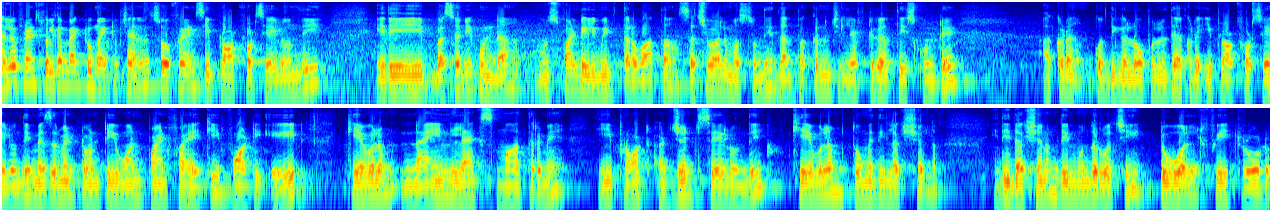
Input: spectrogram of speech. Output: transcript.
Hello friends welcome back to my YouTube channel so friends ఈ ప్లాట్ ఫర్ సేల్ ఉంది. ఇది బసరికొండ మున్సిపాలిటీ లిమిట్ తర్వాత సచివాలయం వస్తుంది. దాని పక్క నుంచి లెఫ్ట్గా తీసుకుంటే అక్కడ కొద్దిగా లోపల వెళ్తే అక్కడ ఈ ప్లాట్ ఫర్ సేల్ ఉంది. మెజర్మెంట్ ట్వంటీ వన్ పాయింట్ ఫైవ్కి ఫార్టీ ఎయిట్ కేవలం నైన్ ల్యాక్స్ మాత్రమే ఈ ప్లాట్ అర్జెంట్ సేల్ ఉంది. కేవలం తొమ్మిది లక్షలు. ఇది దక్షిణం దీని ముందర వచ్చి twelve feet road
